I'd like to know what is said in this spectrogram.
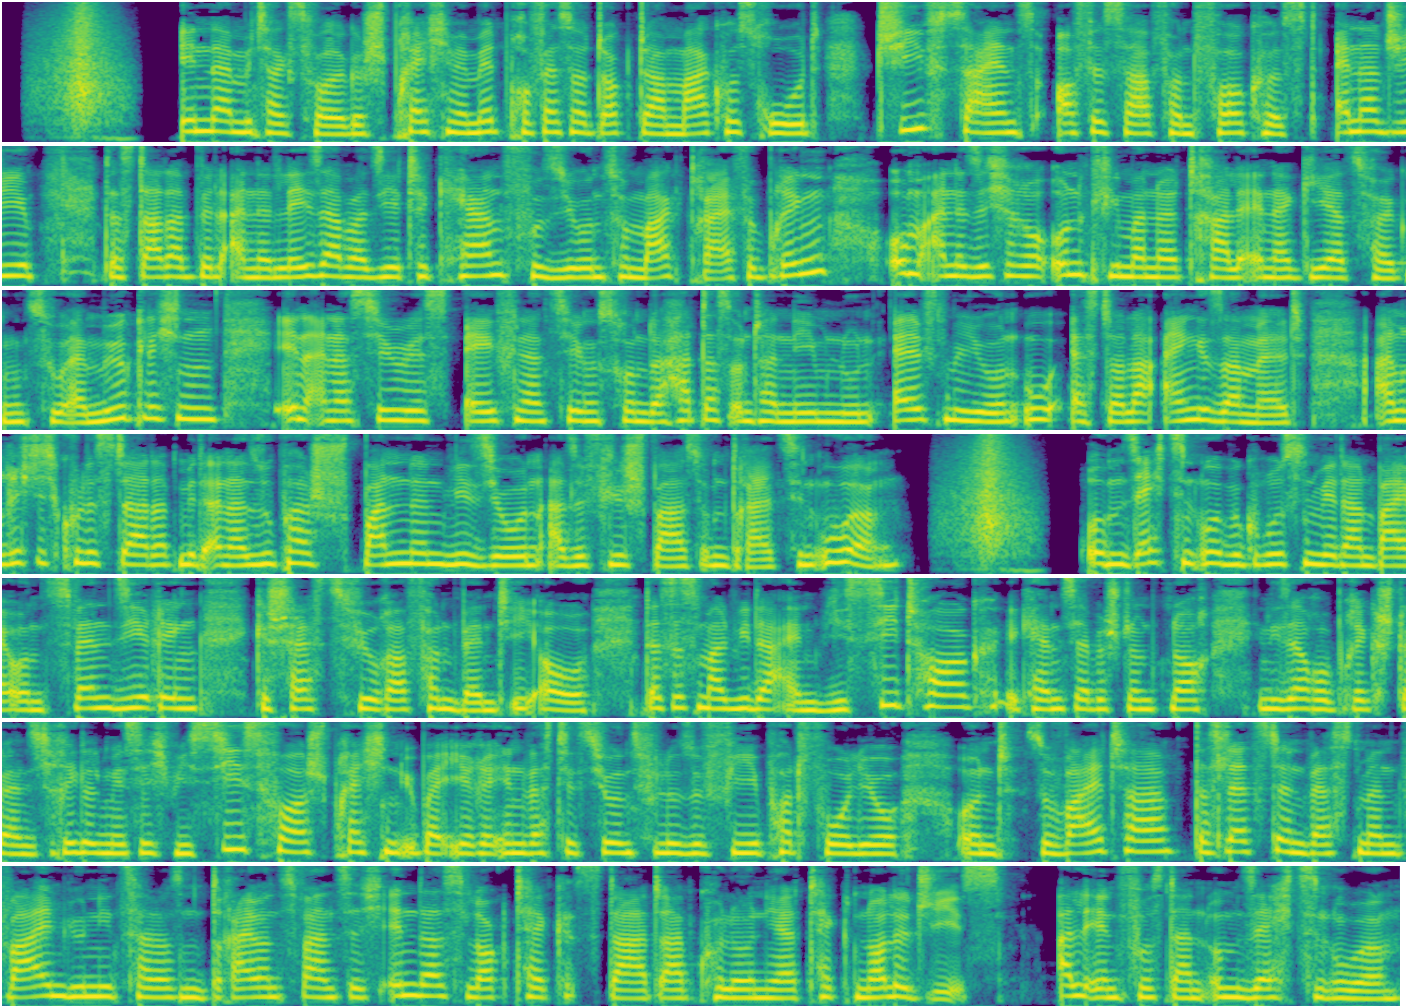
In der Mittagsfolge sprechen wir mit Professor Dr. Markus Roth, Chief Science Officer von Focused Energy. Das Startup will eine laserbasierte Kernfusion zur Marktreife bringen, um eine sichere und klimaneutrale Energieerzeugung zu ermöglichen. In einer Series A Finanzierungsrunde hat das Unternehmen nun 11 Millionen US-Dollar eingesammelt. Ein richtig cooles Startup mit einer super spannenden Vision, also viel Spaß um 13 Uhr. Um 16 Uhr begrüßen wir dann bei uns Sven Siering, Geschäftsführer von Vent.io. Das ist mal wieder ein VC-Talk. Ihr kennt es ja bestimmt noch. In dieser Rubrik stellen sich regelmäßig VCs vor, sprechen über ihre Investitionsphilosophie, Portfolio und so weiter. Das letzte Investment war im Juni 2023 in das Logtech-Startup Colonia Technologies. Alle Infos dann um 16 Uhr.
